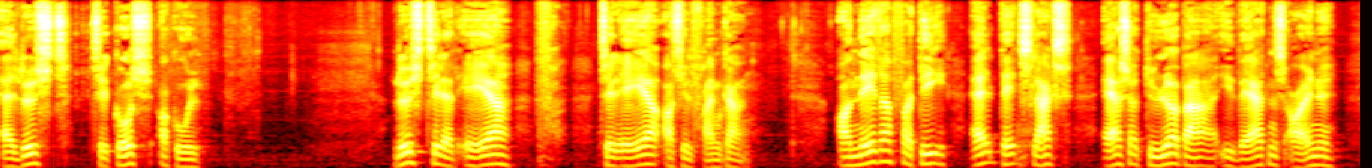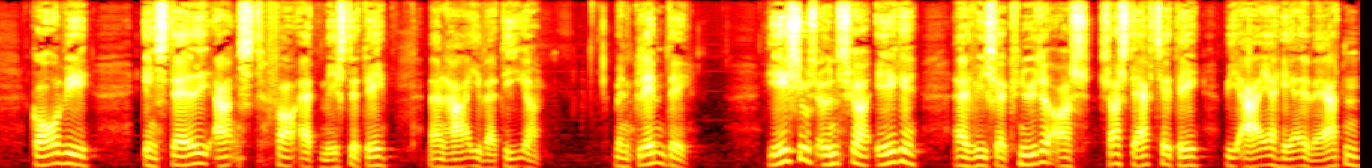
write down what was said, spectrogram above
af lyst til gods og guld. Lyst til at ære, til ære og til fremgang. Og netop fordi alt den slags er så dyrebar i verdens øjne, går vi en stadig angst for at miste det, man har i værdier. Men glem det. Jesus ønsker ikke, at vi skal knytte os så stærkt til det, vi ejer her i verden,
